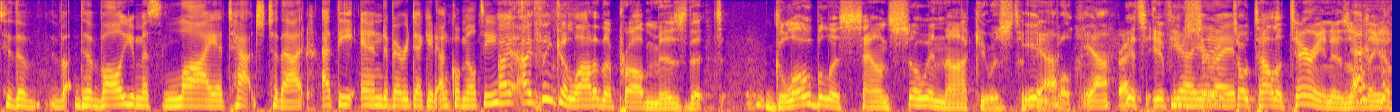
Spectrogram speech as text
to the the voluminous lie attached to that at the end of every decade. Uncle Milty. I, I think a lot of the problem is that globalist sounds so innocuous to Yeah, people. yeah. Right. It's if you Yeah, say right. totalitarianism, they know.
